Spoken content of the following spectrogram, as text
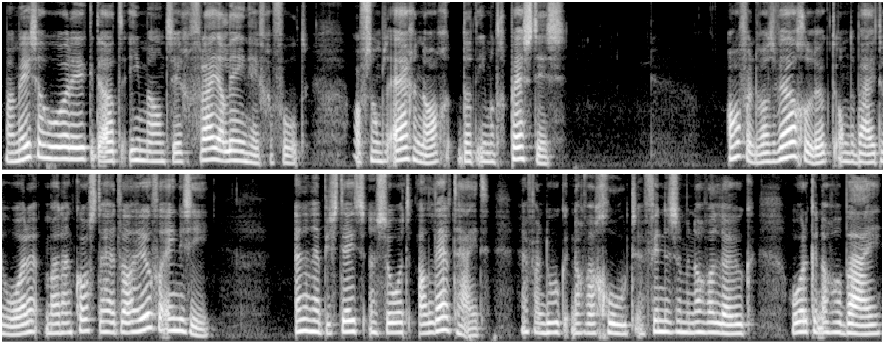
Maar meestal hoor ik dat iemand zich vrij alleen heeft gevoeld. Of soms erger nog, dat iemand gepest is. Of het was wel gelukt om erbij te horen, maar dan kostte het wel heel veel energie. En dan heb je steeds een soort alertheid. Van doe ik het nog wel goed? En vinden ze me nog wel leuk? Hoor ik er nog wel bij?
